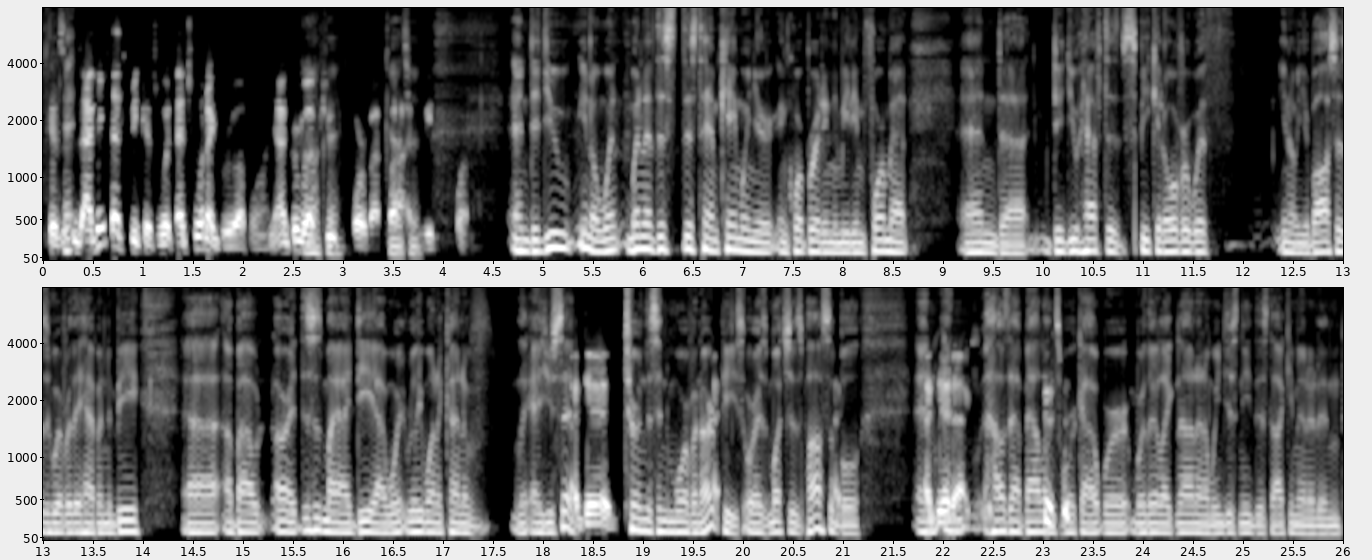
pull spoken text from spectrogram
because I think that's because what that's what I grew up on. I grew up Okay. shooting four by five Gotcha. medium format. And did you, you know, when when this this time came when you're incorporating the medium format, and uh, did you have to speak it over with, you know, your bosses, whoever they happen to be, uh, about all right, this is my idea. I really want to kind of, like, as you I said, did. turn this into more of an art piece or as much as possible. And, did, and how's that balance work out? Where where they're like, no, no, no, we just need this documented, and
